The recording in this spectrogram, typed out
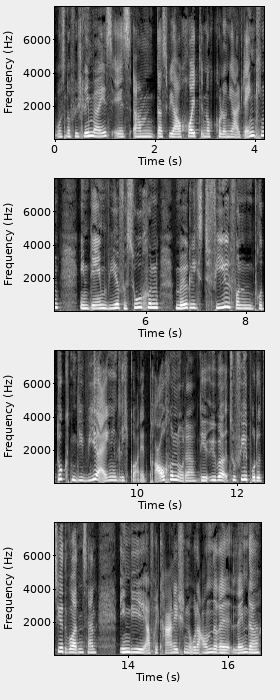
was noch viel schlimmer ist, ist, ähm, dass wir auch heute noch kolonial denken, indem wir versuchen, möglichst viel von Produkten, die wir eigentlich gar nicht brauchen oder die über zu viel produziert worden sind, in die afrikanischen oder andere Länder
